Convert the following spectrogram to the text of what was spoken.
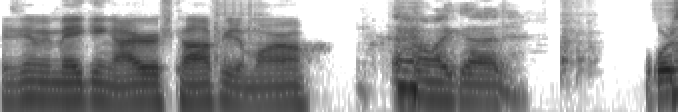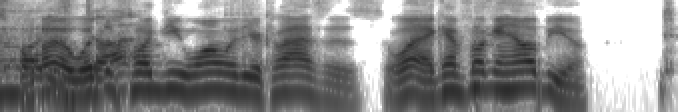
He's gonna be making Irish coffee tomorrow. Oh my god, worst oh, part What? is What the fuck do you want with your classes? What? I can't fucking help you.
